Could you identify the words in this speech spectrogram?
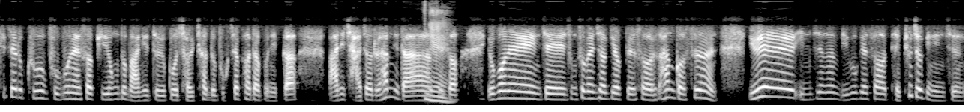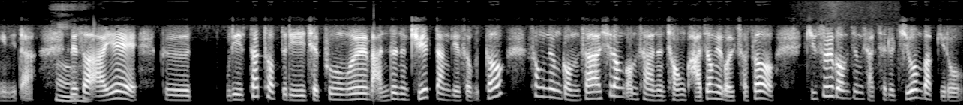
실제로 그 부분에서 비용도 많이 들고 절차도 복잡하다 보니까 많이 좌절을 합니다. 예. 그래서 요번에 이제 중소벤처기업에서 한 것은 UL 인증은 미국에서 대표적인 인증입니다. 어. 그래서 아예 그 우리 스타트업들이 제품을 만드는 기획 단계에서부터 성능 검사, 실험 검사하는 전 과정에 걸쳐서 기술 검증 자체를 지원받기로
